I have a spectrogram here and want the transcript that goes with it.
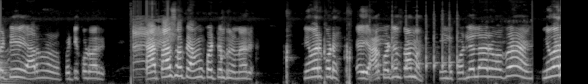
ಪಟ್ಟಿ. ಯಾರು ಪಟ್ಟಿ ಕೊಡುವಾರಿ? ಯಾರ ತಾಸ ಆತ ಯಾವ ಕೊಟ್ಟಿಲ್ರಿ ಇನ್ನ ರೀ ನೀವಾರ ಕೊಡ್ರಿ. ಏ ಯಾರು ಕೊಡ್ಲಿಲ್ಲ ತಮ್ಮ? ಇಲ್ಲಿ ಕೊಡ್ಲಿಲ್ಲ ರೀ ಒಬ್ಬ. ನೀವಾರ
